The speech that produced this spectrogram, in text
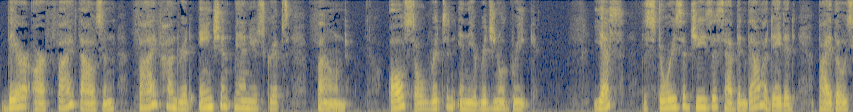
There are 5,500 ancient manuscripts found, also written in the original Greek. Yes, the stories of Jesus have been validated by those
